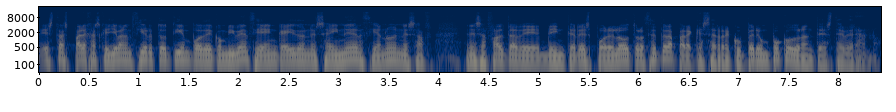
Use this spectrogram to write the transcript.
estas parejas que llevan cierto tiempo de convivencia y han caído en esa inercia, ¿no? en, esa, en esa falta de, interés por el otro, etcétera, para que se recupere un poco durante este verano?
